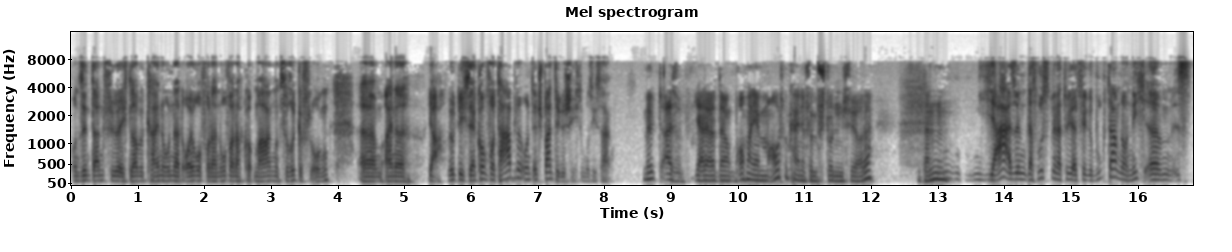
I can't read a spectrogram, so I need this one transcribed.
und sind dann für, ich glaube, keine 100 Euro von Hannover nach Kopenhagen und zurückgeflogen. Ähm, eine ja, wirklich sehr komfortable und entspannte Geschichte, muss ich sagen. Also, ja, da, da braucht man ja im Auto keine fünf Stunden für, oder? Dann ja, also das wussten wir natürlich, als wir gebucht haben, noch nicht. Ähm, ist,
